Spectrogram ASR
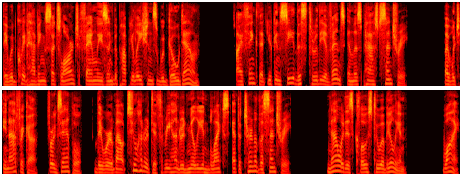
They would quit having such large families and the populations would go down. I think that you can see this through the events in this past century. By which in Africa, for example, there were about 200 to 300 million blacks at the turn of the century. Now it is close to a billion. Why?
